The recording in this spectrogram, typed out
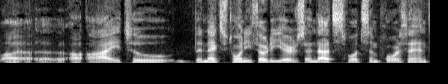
uh, uh, uh, eye to the next 20, 30 years. And that's what's important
